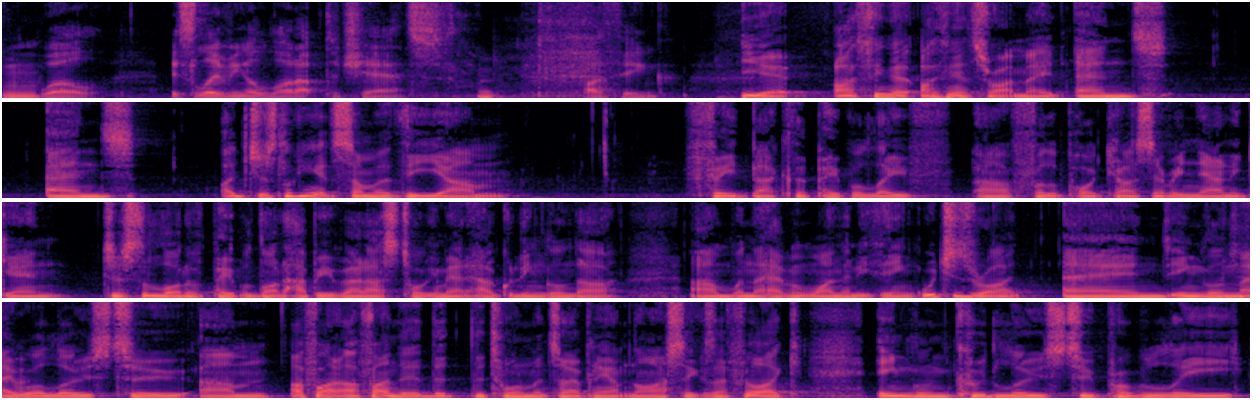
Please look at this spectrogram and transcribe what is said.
well, it's leaving a lot up to chance. I think. Yeah, I think that, I think that's right, mate. And and uh, just looking at some of the um, feedback that people leave uh, for the podcast every now and again, just a lot of people not happy about us talking about how good England are um, when they haven't won anything, which is right. And England may well lose to. Um, I find I find the, the, the tournament's opening up nicely because I feel like England could lose to probably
